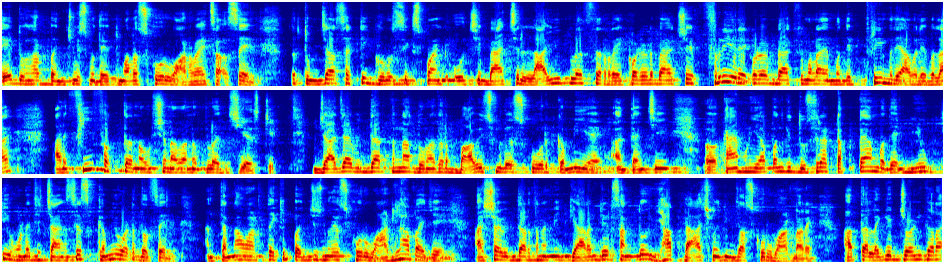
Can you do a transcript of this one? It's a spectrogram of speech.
टेट दोन हजार पंचवीसमध्ये तुम्हाला स्कोर वाढवायचा असेल तर तुमच्यासाठी गुरु सिक्स पॉईंट ओ ची batch live plus recorded batch free recorded batch तुम्हाला यामध्ये फ्रीमध्ये अवेलेबल आहे. आणि फी फक्त नऊशे नव्याण्णव प्लस जी एस टी ज्या ज्या विद्यार्थ्यांना दोन हजार बावीसमध्ये स्कोर कमी आहे आणि त्यांची काय म्हणूया आपण की दुसऱ्या टप्प्यामध्ये नियुक्ती होण्याचे चान्सेस कमी वाटत असेल आणि त्यांना वाटतं की पंचवीसमध्ये स्कोर वाढला पाहिजे अशा विद्यार्थ्यांना मी गॅरंटेड सांगतो ह्या बॅच मध्ये तुमचा स्कोर वाढणार आहे. आता लगेच जॉईन करा.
